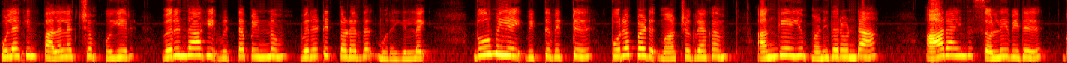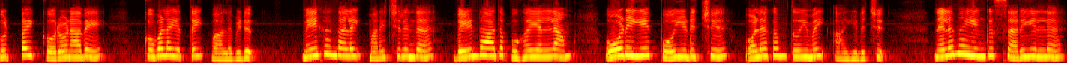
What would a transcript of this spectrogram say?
உலகின் பல லட்சம் உயிர் விருந்தாகி விட்ட பின்னும் விரட்டித் தொடர்தல் முறையில்லை. பூமியை விட்டுவிட்டு புறப்படு மாற்று கிரகம் அங்கேயும் மனிதருண்டா? ஆராய்ந்து சொல்லிவிடு குட்பை கொரோனாவே குவளையத்தை வாழவிடு. மேகங்களை மறைச்சிருந்த வேண்டாத புகையெல்லாம் ஓடியே போயிடுச்சு உலகம் தூய்மை ஆகிடுச்சு. நிலைமை இங்கு சரியில்லை.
